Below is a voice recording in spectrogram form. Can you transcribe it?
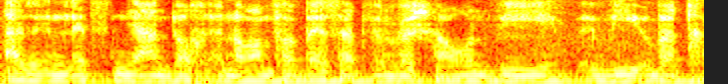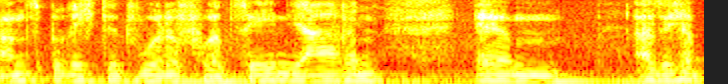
also in den letzten Jahren doch enorm verbessert, wenn wir schauen, wie, wie über Trans berichtet wurde vor zehn Jahren. Ähm, also ich habe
